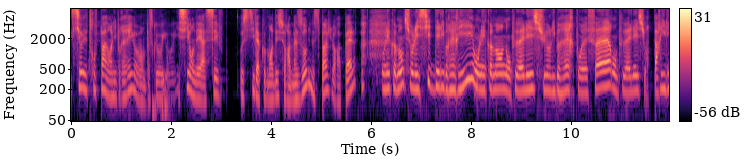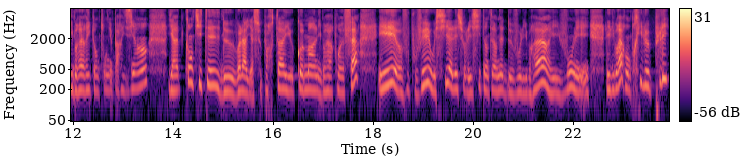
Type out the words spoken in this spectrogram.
si on ne les trouve pas en librairie, bon, parce que ici on est assez hostile à commander sur Amazon, n'est-ce pas Je le rappelle. On les commande sur les sites des librairies, on les commande, on peut aller sur libraire.fr, on peut aller sur Paris Librairie quand on est parisien. Il y a quantité de voilà, il y a ce portail commun libraire.fr et euh, vous pouvez aussi aller sur les sites internet de vos libraires et ils vont les les libraires ont pris le pli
